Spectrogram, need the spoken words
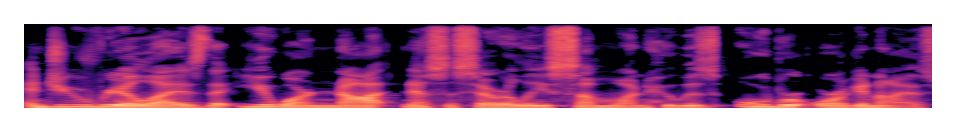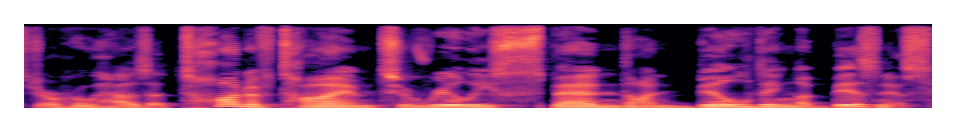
and you realize that you are not necessarily someone who is uber organized or who has a ton of time to really spend on building a business,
